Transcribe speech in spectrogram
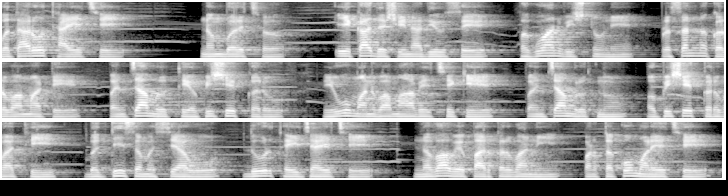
વધારો થાય છે. નંબર છ, એકાદશીના દિવસે ભગવાન વિષ્ણુને પ્રસન્ન કરવા માટે પંચામૃતથી અભિષેક કરો. એવું માનવામાં આવે છે કે પંચામૃતનો અભિષેક કરવાથી બધી સમસ્યાઓ દૂર થઈ જાય છે. નવા વેપાર કરવાની પણ તકો મળે છે.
